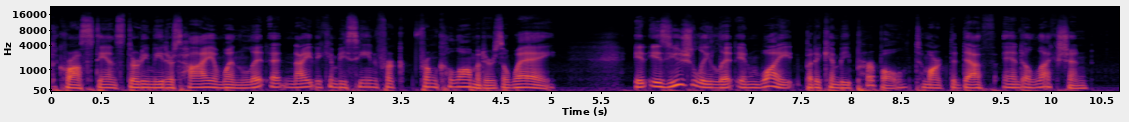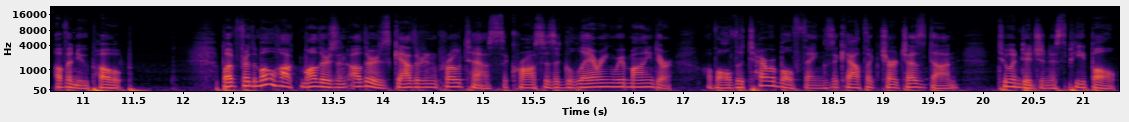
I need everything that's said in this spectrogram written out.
The cross stands 30 meters high, and when lit at night, it can be seen for, from kilometers away. It is usually lit in white, but it can be purple to mark the death and election of a new pope. But for the Mohawk mothers and others gathered in protest, the cross is a glaring reminder of all the terrible things the Catholic Church has done to indigenous people.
